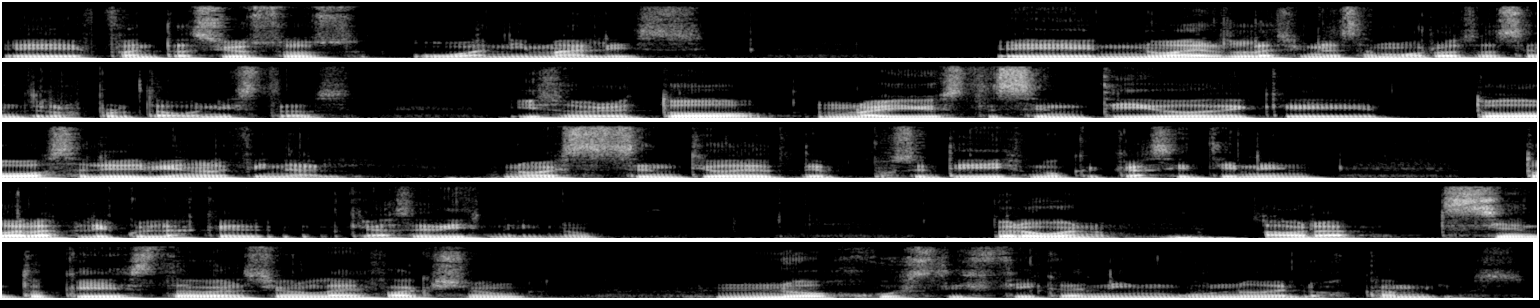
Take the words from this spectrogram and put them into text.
eh, fantasiosos o animales, eh, no hay relaciones amorosas entre los protagonistas y sobre todo no hay este sentido de que todo va a salir bien al final, no ese sentido de, positivismo que casi tienen todas las películas que, que hace Disney, ¿no? Pero bueno, ahora, siento que esta versión live action no justifica ninguno de los cambios.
